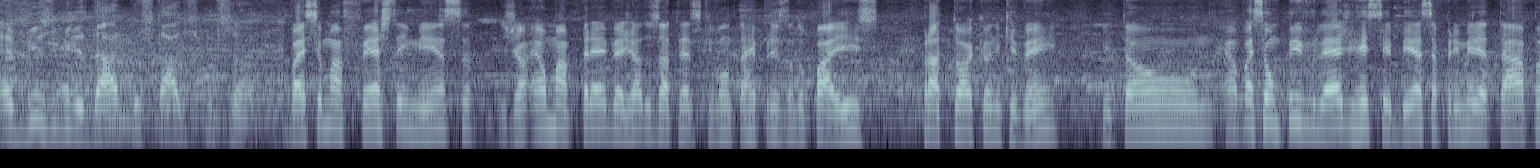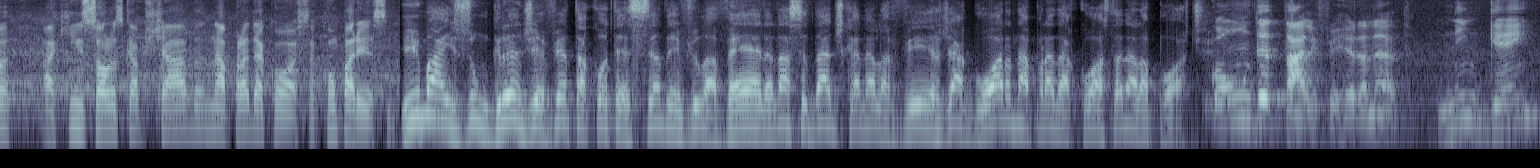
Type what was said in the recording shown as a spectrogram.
É visibilidade para o estado do Espírito Santo. Vai ser uma festa imensa, já é uma prévia já dos atletas que vão estar representando o país para Tóquio ano que vem. Então é, vai ser um privilégio receber essa primeira etapa aqui em Solos Capixaba, na Praia da Costa. Compareçam. E mais um grande evento acontecendo em Vila Velha, na cidade de Canela Verde, agora na Praia da Costa, né, Laporte? Com um detalhe, Ferreira Neto. Ninguém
